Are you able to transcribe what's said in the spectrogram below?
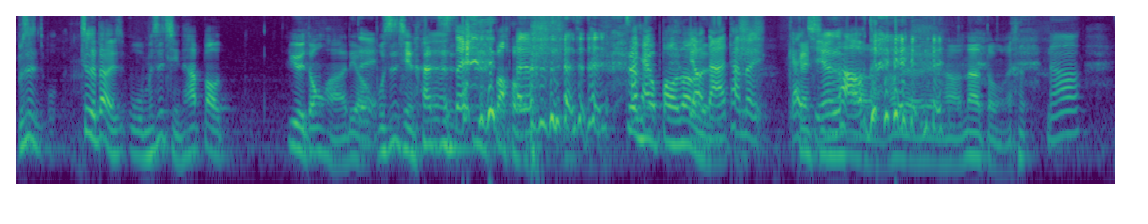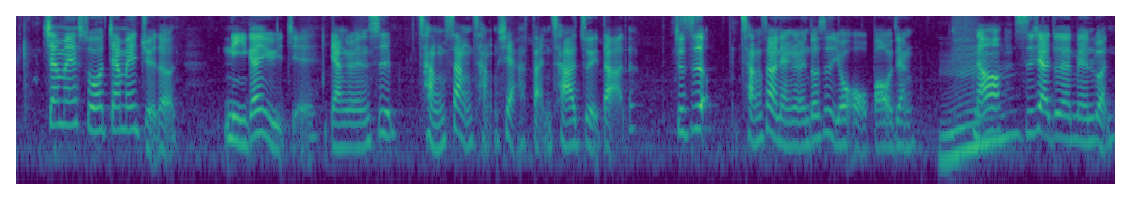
不是这个到底是我们是请他抱。越东华的料不是请他自自爆，这没有报到表达他们感情很好。对，好，那懂了。然后江妹说，江妹觉得你跟雨洁两个人是场上场下反差最大的，就是场上两个人都是有偶包这样，然后私下就在那边乱。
